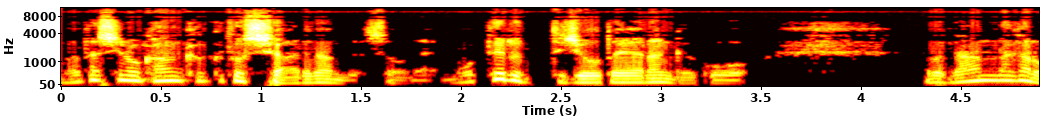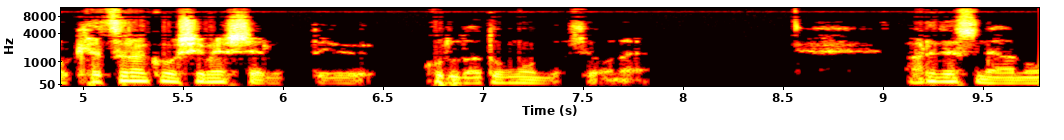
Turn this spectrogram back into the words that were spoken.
私の感覚としてはあれなんですよね。モテるって状態はなんかこう、何らかの欠落を示してるっていうことだと思うんですよね。あれですね、あのー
